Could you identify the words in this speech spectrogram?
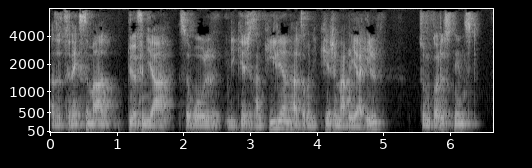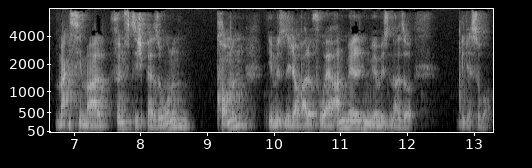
Also zunächst einmal dürfen ja sowohl in die Kirche St. Kilian als auch in die Kirche Maria Hilf zum Gottesdienst maximal 50 Personen kommen. Die müssen sich auch alle vorher anmelden. Wir müssen also, wie das so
